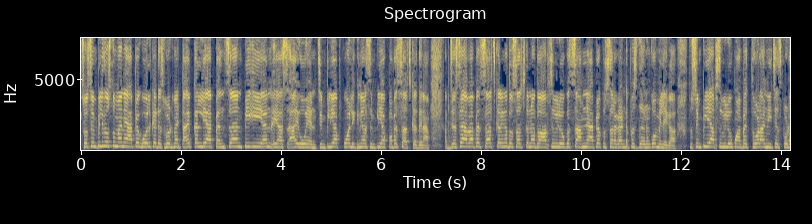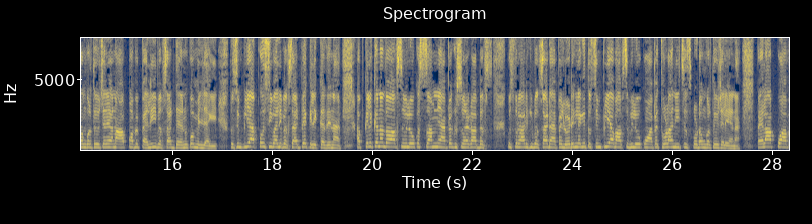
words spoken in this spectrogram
सो सिंपली दोस्तों, मैंने यहाँ पे गोल के डैशबोर्ड में टाइप कर लिया है pension P E N S I O N simply आपको लिखने और सिंपली आपको पे सर्च कर देना अब जैसे आप यहाँ पे सर्च करेंगे तो सर्च करना तो आप सभी लोगों को सामने यहाँ पे कुछ तरह का इंटरफेस देने को मिलेगा। तो सिंपली आप सभी लोगों को यहाँ पे थोड़ा नीचे स्क्रॉल डाउन करते हुए चले ना आप वहाँ पे पहली ही वेबसाइट देने को मिल जाएगी। तो सिंपली आपको इसी वाली वेबसाइट पे क्लिक कर देना है। अब क्लिक करना तो आप सभी लोगों को सामने यहाँ पे कुछ प्रकार कुछ प्रकार की वेबसाइट यहाँ पे लोडिंग लगी। तो सिंपली अब आप सभी लोगों को वहाँ पे थोड़ा नीचे स्क्रॉल डाउन करते हुए चले जाना पहला आपको आप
